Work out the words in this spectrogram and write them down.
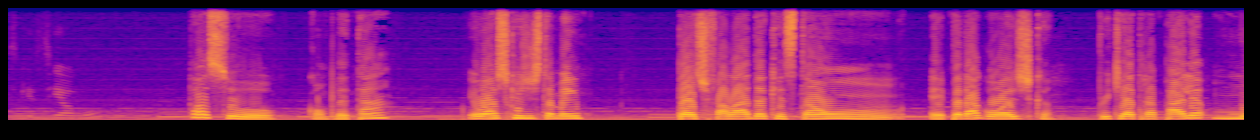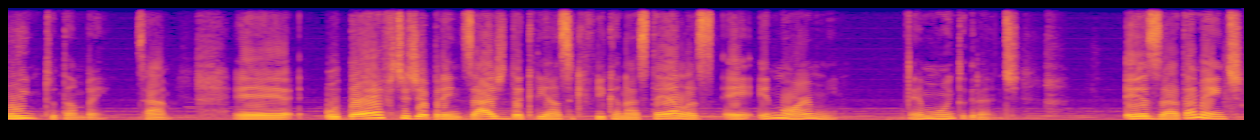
Esqueci algum? Posso completar? Eu acho que a gente também pode falar da questão é, pedagógica, porque atrapalha muito também, sabe? É, o déficit de aprendizagem da criança que fica nas telas é enorme, é muito grande. Exatamente.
